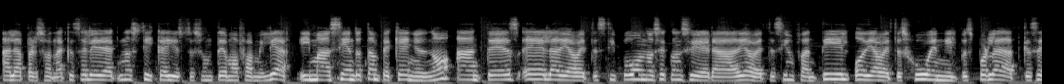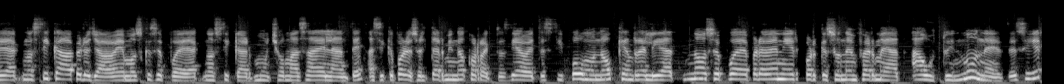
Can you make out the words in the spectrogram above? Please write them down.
a la persona que se le diagnostica y esto es un tema familiar y más siendo tan pequeños, ¿no? Antes eh, la diabetes tipo 1 se consideraba diabetes infantil o diabetes juvenil pues por la edad que se diagnosticaba, pero ya vemos que se puede diagnosticar mucho más adelante, así que por eso el término correcto es diabetes tipo 1, que en realidad no se puede prevenir porque es una enfermedad autoinmune, es decir,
